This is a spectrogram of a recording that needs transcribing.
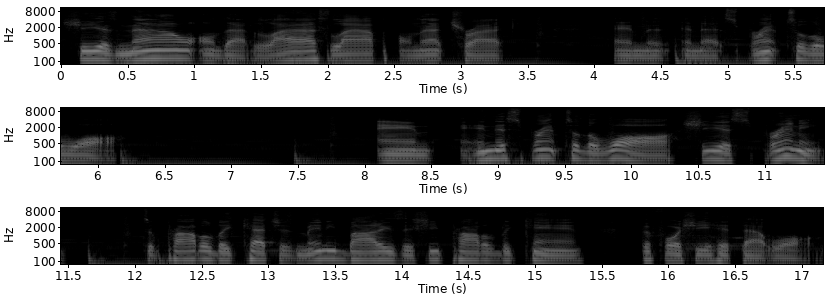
She is now on that last lap on that track and, and that sprint to the wall. And in this sprint to the wall, she is sprinting to probably catch as many bodies as she probably can before she hit that wall,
